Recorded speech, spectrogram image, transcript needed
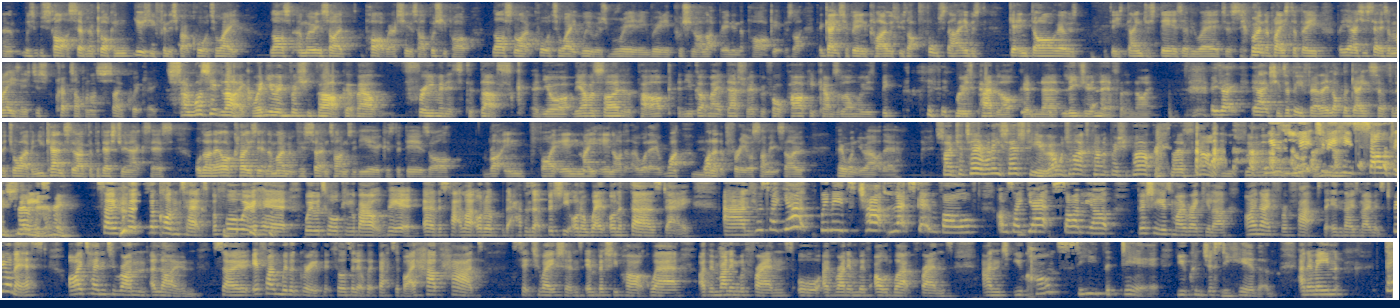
and we, we start at seven o'clock and usually finish about quarter to eight. Last and we're inside park. We're actually inside Bushy Park. Last night, quarter to eight, we was really, really pushing our luck being in the park. It was like the gates were being closed. It was like full start. It was getting dark. There was these dangerous deers everywhere. Just it weren't the place to be. But yeah, as you say, it's amazing. It's just crept up on us so quickly. So what's it like when you're in Bushy Park about three minutes to dusk and you're the other side of the park and you've got to make dash for it before Parky comes along with his big with his padlock and uh, leaves you in there for the night? Exactly. Actually, to be fair, they lock the gates for the drive, and you can still have the pedestrian access. Although they are closing it at the moment for certain times of the year because the deers are rutting, fighting, mating, I don't know, whatever, one, mm. one of the three or something. So they want you out there. So Chater, when he says to you, "Oh, would you like to come to Bushy Park on Thursday night?" he's literally he's sold it. He's it, isn't he? So for, for context, before we were here, we were talking about the uh, the satellite on a that happens at Bushy on a wed- on a Thursday, and he was like, "Yeah, we need to chat. Let's get involved." I was like, "Yeah, sign me up." Bushy is my regular. I know for a fact that in those moments, to be honest, I tend to run alone. So if I'm with a group, it feels a little bit better. But I have had situations in Bushy Park where I've been running with friends or I've run in with old work friends and you can't see the deer, you can just hear them. And I mean,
